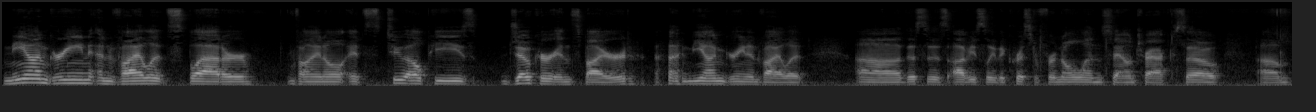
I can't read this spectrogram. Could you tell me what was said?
Neon Green and Violet Splatter vinyl. It's two LPs, Joker inspired, Neon Green and Violet. Uh, this is obviously the Christopher Nolan soundtrack, so um,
